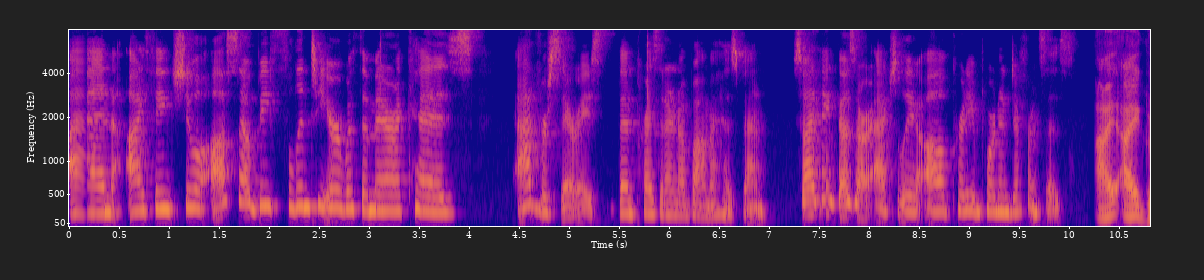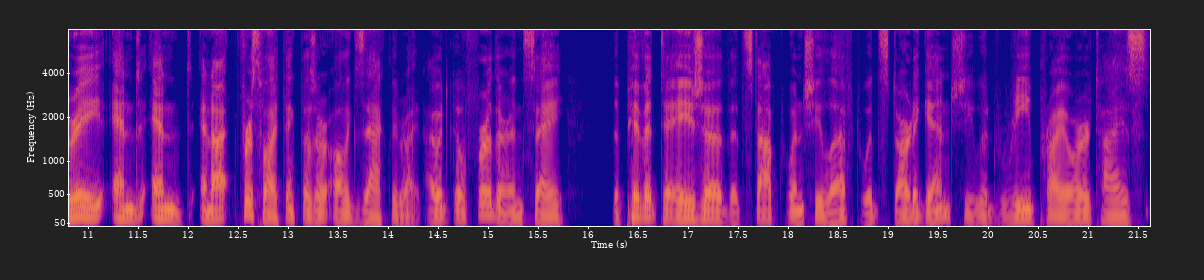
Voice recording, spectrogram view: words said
And I think she will also be flintier with America's adversaries than President Obama has been. So I think those are actually all pretty important differences. I, I agree, and and and I first of all, I think those are all exactly right. I would go further and say the pivot to Asia that stopped when she left would start again. She would reprioritize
